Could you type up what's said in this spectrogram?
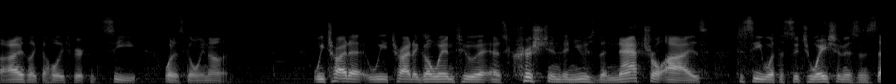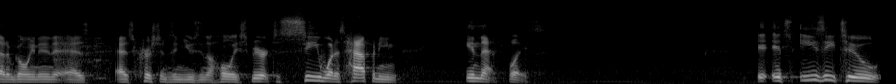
eyes like the Holy Spirit can see what is going on. We try, to, we try to go into it as Christians and use the natural eyes to see what the situation is instead of going in as, as Christians and using the Holy Spirit to see what is happening in that place. It, it's easy to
